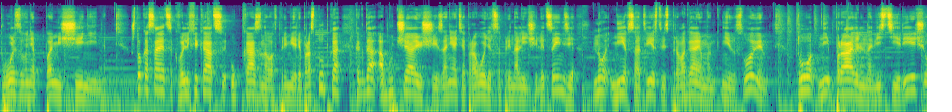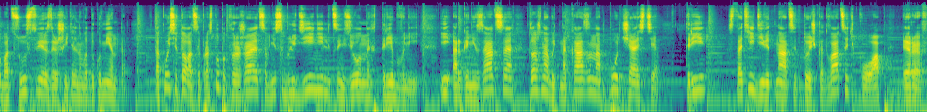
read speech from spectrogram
пользования помещениями. Что касается квалификации указанного в примере проступка, когда обучающие занятия проводятся при наличии лицензии, но не в соответствии с прилагаемым к ней условием, то неправильно вести речь об отсутствии разрешительного документа. В такой ситуации проступок выражается в несоблюдении лицензионных требований, и организация должна быть наказана по части 3 статьи 19.20 КОАП РФ.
